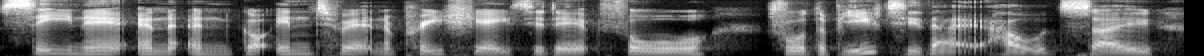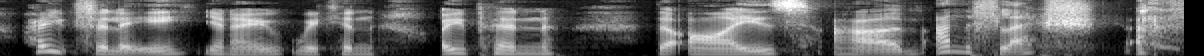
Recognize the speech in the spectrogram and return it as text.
seen it and, and got into it and appreciated it for for the beauty that it holds. So hopefully, you know, we can open the eyes um, and the flesh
